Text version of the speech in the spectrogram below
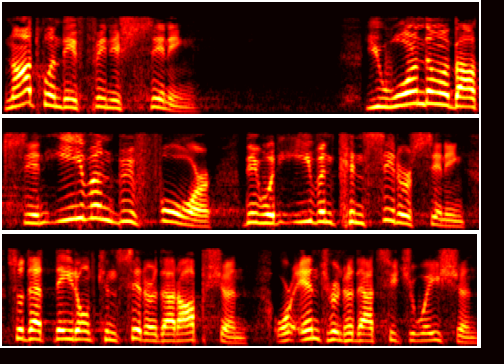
not when they finish sinning. You warn them about sin even before they would even consider sinning so that they don't consider that option or enter into that situation.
